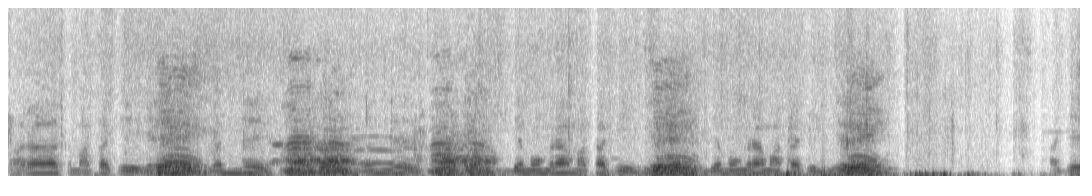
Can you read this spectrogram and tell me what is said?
ભારત માતા કી વંદે વંદે દેમોંગરા માતા કી દેમોંગરા માતા કી આજે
